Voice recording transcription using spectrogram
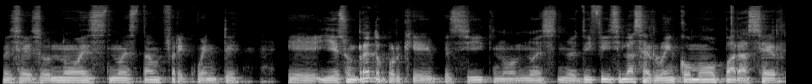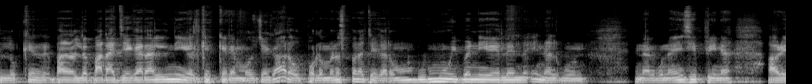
pues eso no es, no es tan frecuente eh, y es un reto porque, pues sí, no, no, es, no es difícil hacerlo incómodo para hacer lo que, para, para, llegar al nivel que queremos llegar, o por lo menos para llegar a un muy buen nivel en, en algún, en alguna disciplina. Ahora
